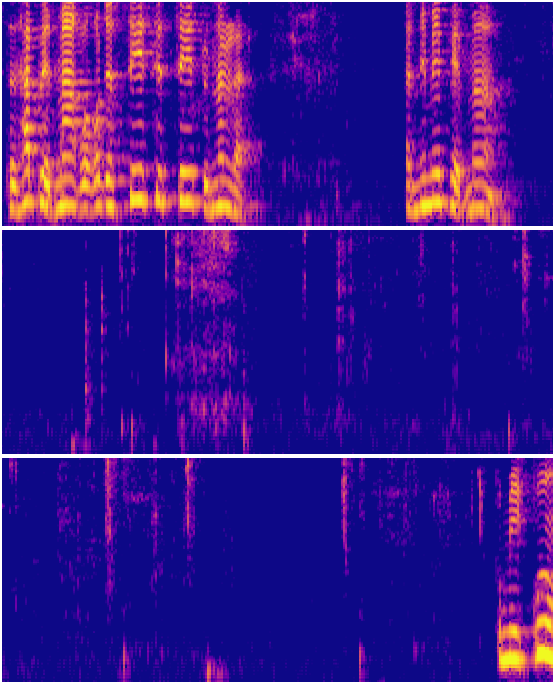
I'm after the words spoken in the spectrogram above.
แต่ถ้าเผ็ดมากเราก็จะซีดซีดซีดอยู่นั่นแหละ อันนี้ไม่เผ็ดมากก็มีกุ้ง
